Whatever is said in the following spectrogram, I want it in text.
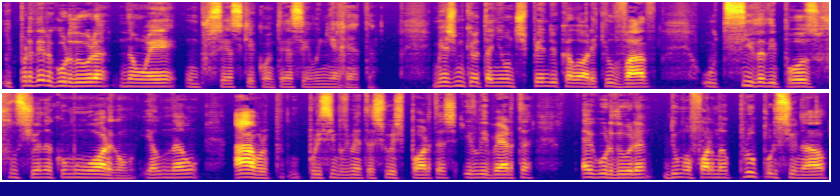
E perder gordura não é um processo que acontece em linha reta. Mesmo que eu tenha um dispêndio calórico elevado, o tecido adiposo funciona como um órgão. Ele não abre por e simplesmente as suas portas e liberta a gordura de uma forma proporcional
